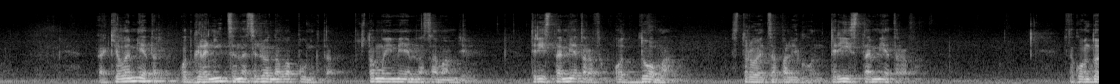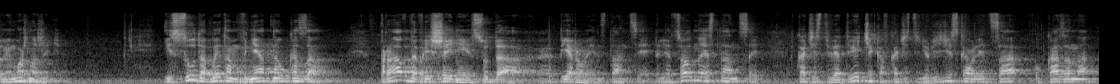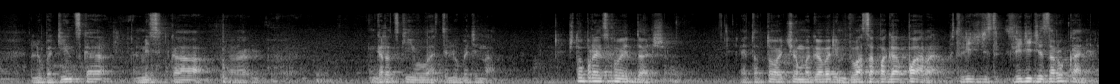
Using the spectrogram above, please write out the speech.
Э, Километр от границы населенного пункта. Что мы имеем на самом деле? 300 метров от дома строится полигон. 300 метров. В таком доме можно жить? И суд об этом внятно указал. Правда, в решении суда э, первой инстанции, апелляционной инстанции, в качестве ответчика, в качестве юридического лица указана Люботинская, Миська, э, городские власти Люботина. Что происходит дальше? Это то, о чем мы говорим. Два сапога пара. Следите, следите за руками.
